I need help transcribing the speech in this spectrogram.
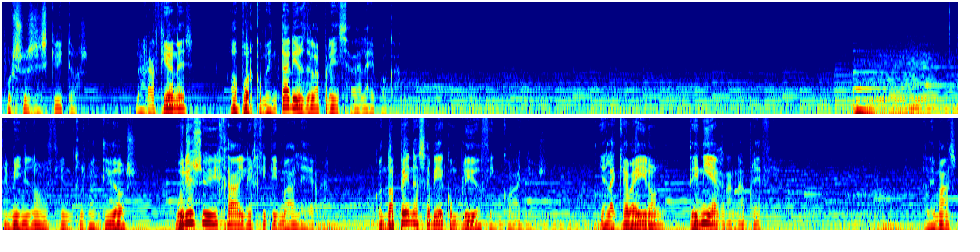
por sus escritos, narraciones o por comentarios de la prensa de la época. En 1922 murió su hija ilegítima Alegra, cuando apenas había cumplido cinco años, y a la que Byron tenía gran aprecio. Además,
